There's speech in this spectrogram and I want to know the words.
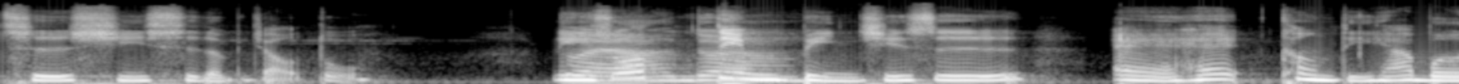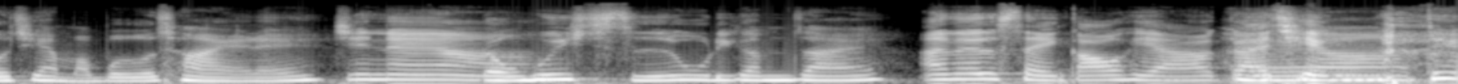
吃西式的比较多。你说订饼，其实。哎，嘿，坑底下无钱嘛，无菜嘞，真的啊，浪费食物，你敢知？啊，那是身高遐该请对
